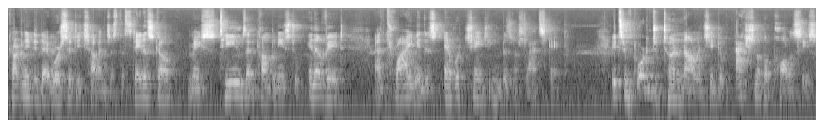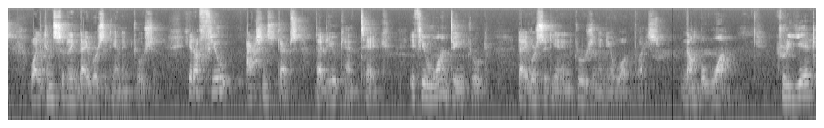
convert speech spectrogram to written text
Cognitive diversity challenges the status quo, makes teams and companies to innovate and thrive in this ever-changing business landscape. It's important to turn knowledge into actionable policies while considering diversity and inclusion. Here are a few action steps that you can take if you want to include diversity and inclusion in your workplace. Number one, create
